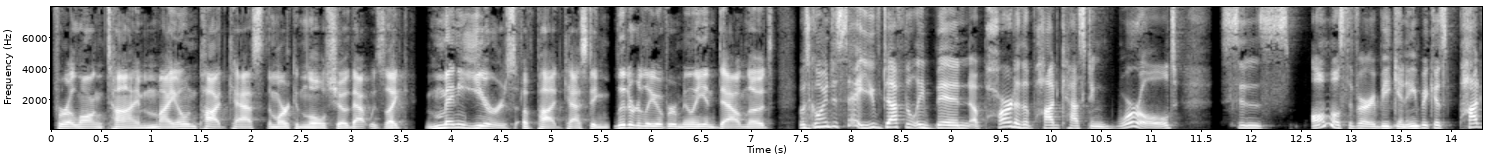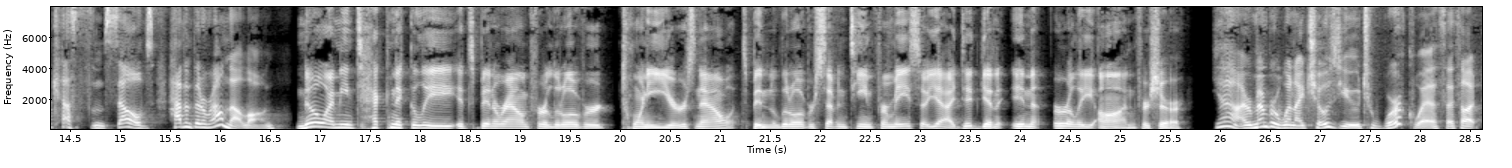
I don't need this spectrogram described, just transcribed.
for a long time. My own podcast, The Mark and Lowell Show, that was like many years of podcasting, literally over a million downloads. I was going to say, you've definitely been a part of the podcasting world since almost the very beginning because podcasts themselves haven't been around that long. No, I mean, technically, it's been around for a little over 20 years now. It's been a little over 17 for me. So, yeah, I did get in early on for sure. Yeah, I remember when I chose you to work with, I thought,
